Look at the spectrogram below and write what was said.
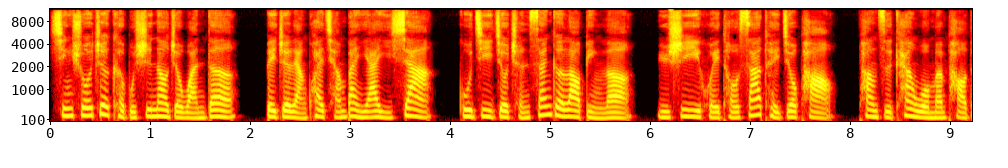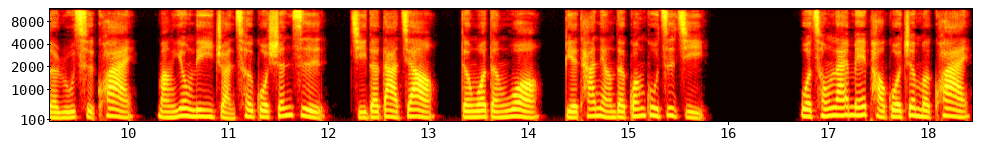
心说这可不是闹着玩的，被这两块墙板压一下，估计就成三个烙饼了。于是，一回头撒腿就跑。胖子看我们跑得如此快，忙用力一转，侧过身子，急得大叫：“等我，等我！别他娘的光顾自己！”我从来没跑过这么快，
